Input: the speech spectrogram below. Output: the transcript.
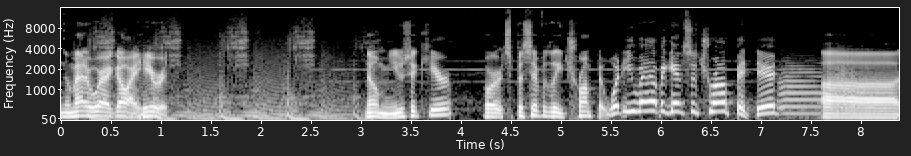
No matter where I go, I hear it. No music here? Or specifically trumpet. What do you have against the trumpet, dude? Uh,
